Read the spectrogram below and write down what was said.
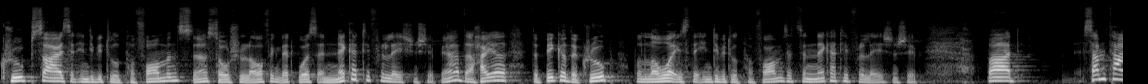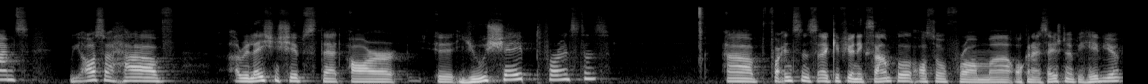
group size and individual performance, uh, social loafing, that was a negative relationship. Yeah, the higher, the bigger the group, the lower is the individual performance. It's a negative relationship. But sometimes we also have uh, relationships that are uh, U-shaped, for instance. Uh, for instance, I give you an example also from uh, organizational behavior.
